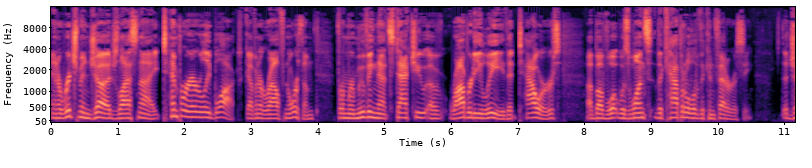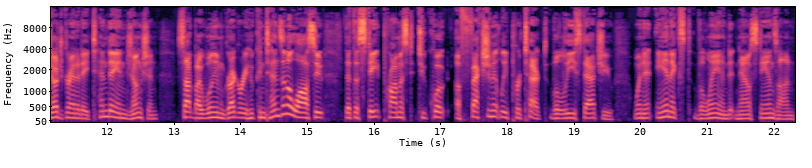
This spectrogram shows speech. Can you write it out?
And a Richmond judge last night temporarily blocked Governor Ralph Northam from removing that statue of Robert E. Lee that towers above what was once the capital of the Confederacy. The judge granted a 10 day injunction sought by William Gregory, who contends in a lawsuit that the state promised to, quote, affectionately protect the Lee statue when it annexed the land it now stands on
